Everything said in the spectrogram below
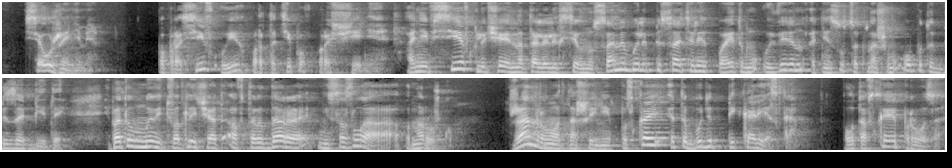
– сяуженями попросив у их прототипов прощения. Они все, включая Наталью Алексеевну, сами были писатели, поэтому, уверен, отнесутся к нашему опыту без обиды. И потом мы ведь, в отличие от автора Дара, не со зла, а понарошку. В жанровом отношении пускай это будет пикареска, полтовская проза.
